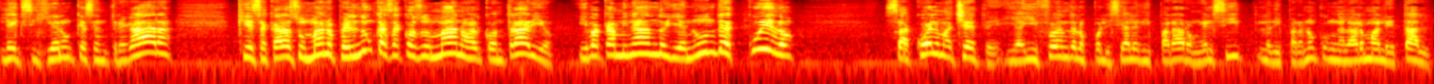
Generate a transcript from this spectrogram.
Le exigieron que se entregara, que sacara sus manos, pero él nunca sacó sus manos, al contrario, iba caminando y en un descuido sacó el machete y ahí fue donde los policías le dispararon. Él sí le dispararon con el arma letal.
